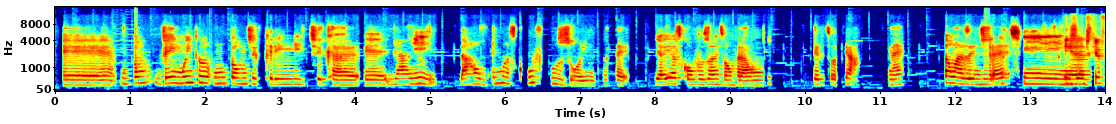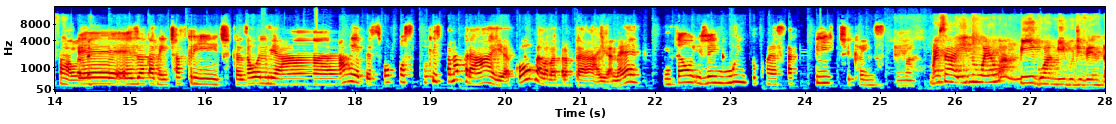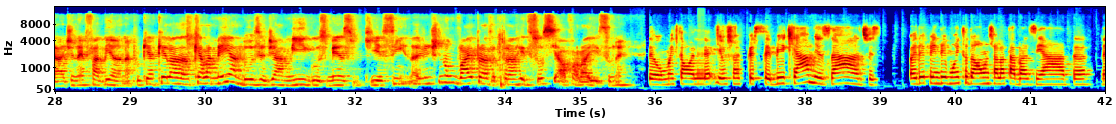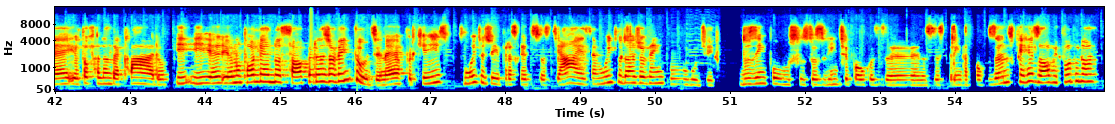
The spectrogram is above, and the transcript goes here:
É, então vem muito um tom de crítica, é, e aí dá algumas confusões até. E aí as confusões vão para onde? Rede social, né? Então, as indiretinhas. Tem gente que fala, é, né? Exatamente, as críticas, a olhar. Ai, a pessoa postou que está na praia. Como ela vai para a praia, né? Então, e vem muito com essa crítica em cima. Mas aí não é o amigo, amigo de verdade, né, Fabiana? Porque aquela, aquela meia dúzia de amigos mesmo, que assim, a gente não vai para a rede social falar isso, né? Então, então, olha, eu já percebi que a amizade vai depender muito de onde ela está baseada, né? Eu estou falando, é claro, e, e eu não estou olhando só para a juventude, né? Porque isso, muito de ir para as redes sociais, é muito da juventude dos impulsos dos 20 e poucos anos, dos 30 e poucos anos, que resolve tudo na,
